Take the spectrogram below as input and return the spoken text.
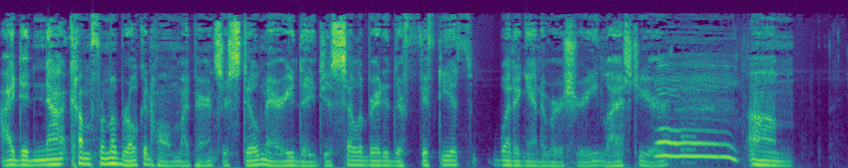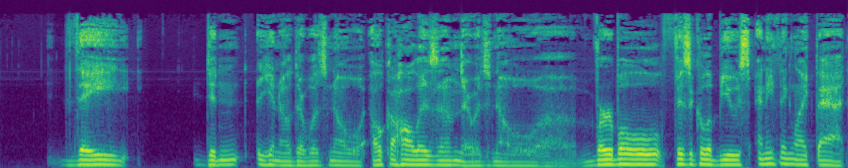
I did not come from a broken home. My parents are still married. They just celebrated their 50th wedding anniversary last year. Yay. they didn't you know there was no alcoholism there was no uh, verbal physical abuse anything like that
